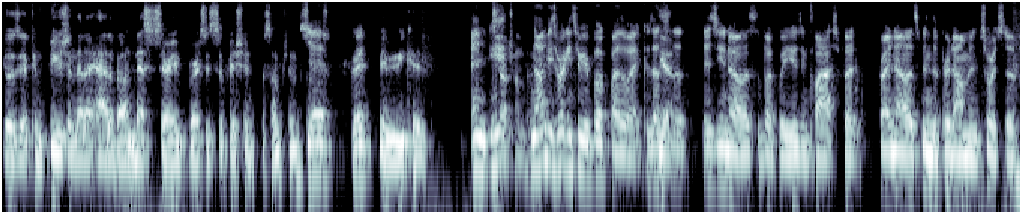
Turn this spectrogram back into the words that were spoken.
it was a confusion that I had about necessary versus sufficient assumptions. So yeah, great. Maybe we could and he, Nnamdi's working through your book, by the way, because that's yeah. the, as you know, that's the book we use in class. But right now, that's been the predominant source of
